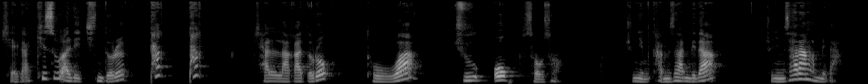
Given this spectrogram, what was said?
제가 키스왈리 진도를 팍팍 잘 나가도록 도와주옵소서. 주님 감사합니다. 주님 사랑합니다.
